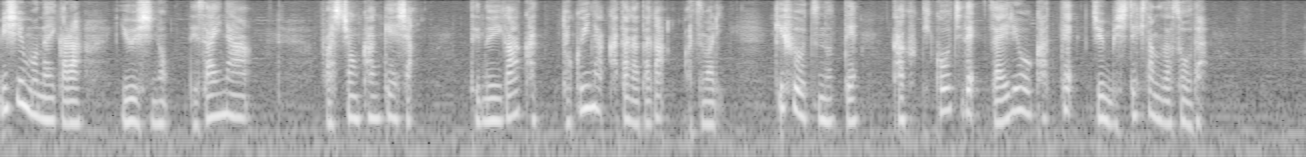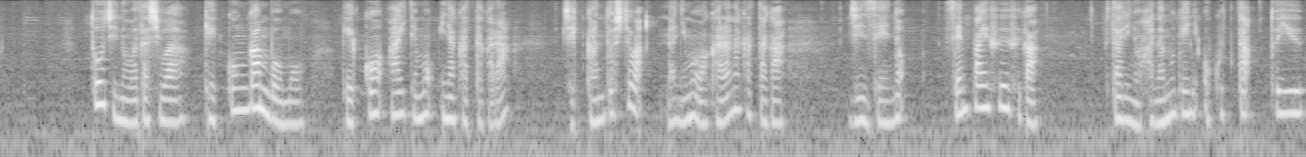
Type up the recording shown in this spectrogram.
ミシンもないから有志のデザイナーファッション関係者手縫いが得意な方々が集まり寄付を募って各寄港地で材料を買って準備してきたのだそうだ。当時の私は結婚願望も結婚相手もいなかったから実感としては何もわからなかったが人生の先輩夫婦が2人の花向けに送ったという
